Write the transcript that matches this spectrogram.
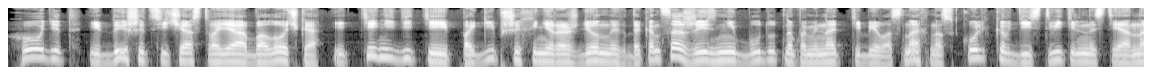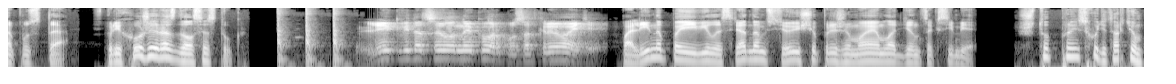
Ходит и дышит сейчас твоя оболочка, и тени детей, погибших и нерожденных, до конца жизни будут напоминать тебе во снах, насколько в действительности она пуста». В прихожей раздался стук. «Ликвидационный корпус, открывайте!» Полина появилась рядом, все еще прижимая младенца к себе. «Что происходит, Артем?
